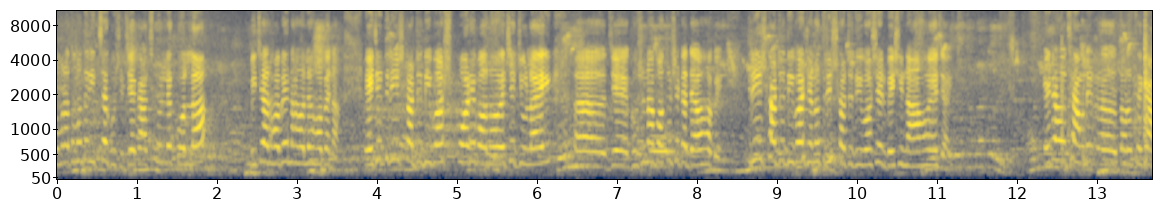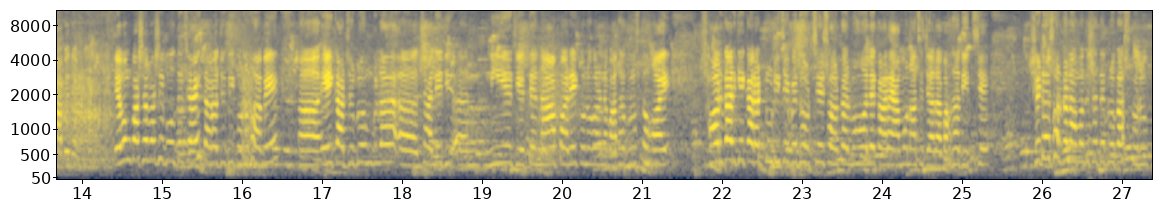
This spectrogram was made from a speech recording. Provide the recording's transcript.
তোমরা তোমাদের ইচ্ছা খুশি, যে কাজ করলে করলা বিচার হবে, না হলে হবে না। এই যে ত্রিশ কার্য দিবস পরে বলা হয়েছে জুলাই যে ঘোষণাপত্র সেটা দেওয়া হবে। ত্রিশ কার্য দিবস যেন ত্রিশ কার্য দিবসের বেশি না হয়ে যায়। এটা হচ্ছে আমাদের তরফ থেকে আবেদন। এবং পাশাপাশি বলতে চাই, তারা যদি কোনোভাবে এই কার্যক্রমগুলো চালিয়ে নিয়ে যেতে না পারে, কোনো কারণে বাধাগ্রস্ত হয়, সরকারকে কারা টুটি চেপে ধরছে, সরকার মহলে কারা এমন আছে যারা বাধা দিচ্ছে, সেটাও সরকার আমাদের সাথে প্রকাশ করুক।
